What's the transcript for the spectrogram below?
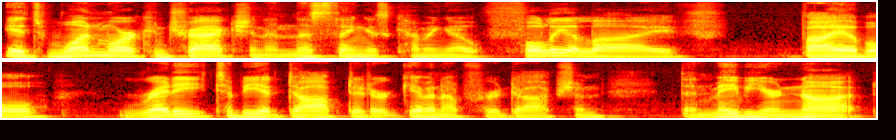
it's one more contraction and this thing is coming out fully alive, viable, ready to be adopted or given up for adoption, then maybe you're not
